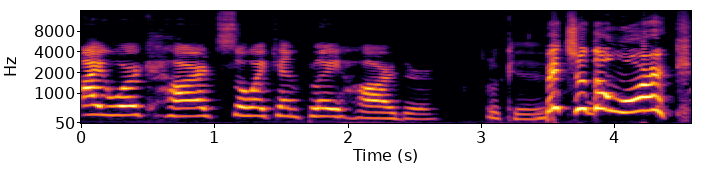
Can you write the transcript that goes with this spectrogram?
I work hard so I can play harder. Okay. But you don't work!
